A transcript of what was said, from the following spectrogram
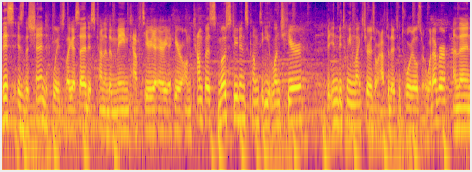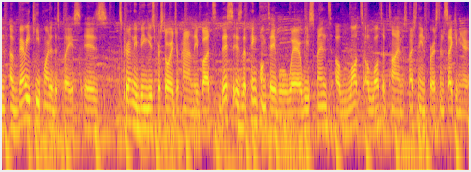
this is the shed, which like I said, is kind of the main cafeteria area here on campus. Most students come to eat lunch here in between lectures or after their tutorials or whatever. And then a very key part of this place is it's currently being used for storage apparently, but this is the ping pong table where we spent a lot, a lot of time, especially in first and second year.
